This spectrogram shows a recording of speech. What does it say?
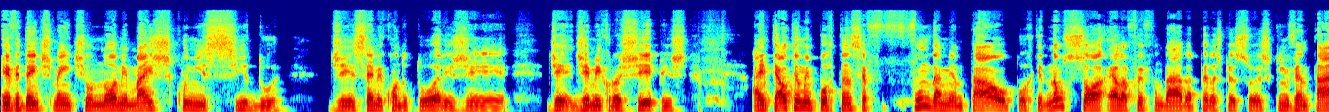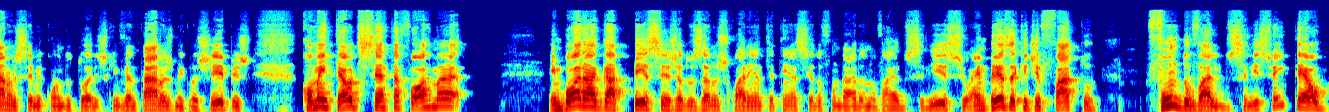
evidentemente o nome mais conhecido de semicondutores, de, de, de microchips, a Intel tem uma importância fundamental porque não só ela foi fundada pelas pessoas que inventaram os semicondutores, que inventaram os microchips, como a Intel, de certa forma, Embora a HP seja dos anos 40 e tenha sido fundada no Vale do Silício, a empresa que de fato funda o Vale do Silício é a Intel,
